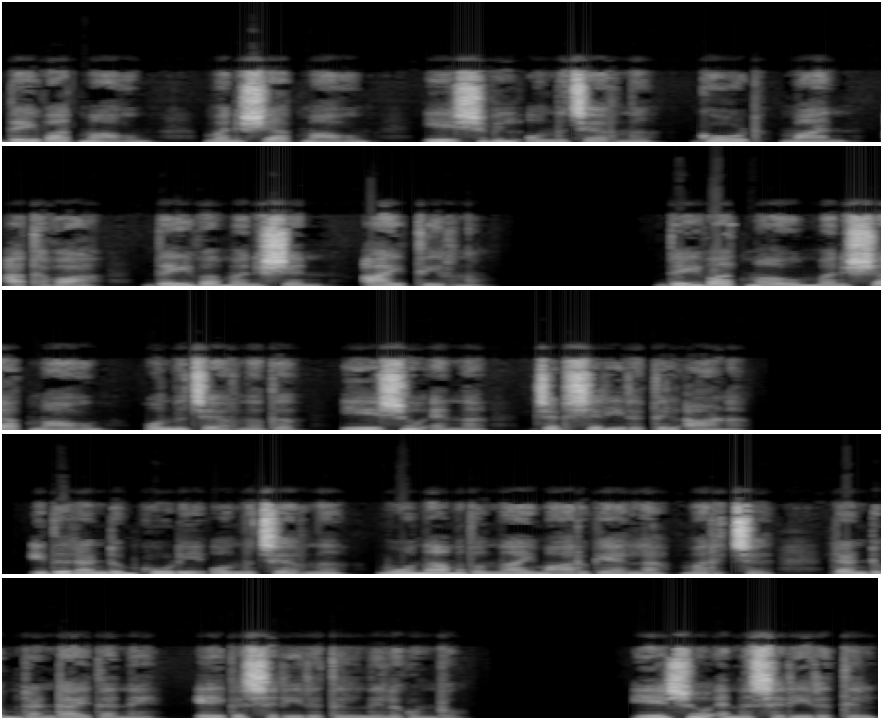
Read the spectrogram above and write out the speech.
ദൈവാത്മാവും മനുഷ്യാത്മാവും യേശുവിൽ ഒന്നു ചേർന്ന് ഗോഡ് മാൻ അഥവാ ദൈവ മനുഷ്യൻ ആയിത്തീർന്നു. ദൈവാത്മാവും മനുഷ്യാത്മാവും ഒന്നു ചേർന്നത് യേശു എന്ന ജഡശരീരത്തിൽ ആണ്. ഇത് രണ്ടും കൂടി ഒന്നു ചേർന്ന് മൂന്നാമതൊന്നായി മാറുകയല്ല മറിച്ച് രണ്ടും രണ്ടായി തന്നെ ഏക ശരീരത്തിൽ നിലകൊണ്ടു. യേശു എന്ന ശരീരത്തിൽ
